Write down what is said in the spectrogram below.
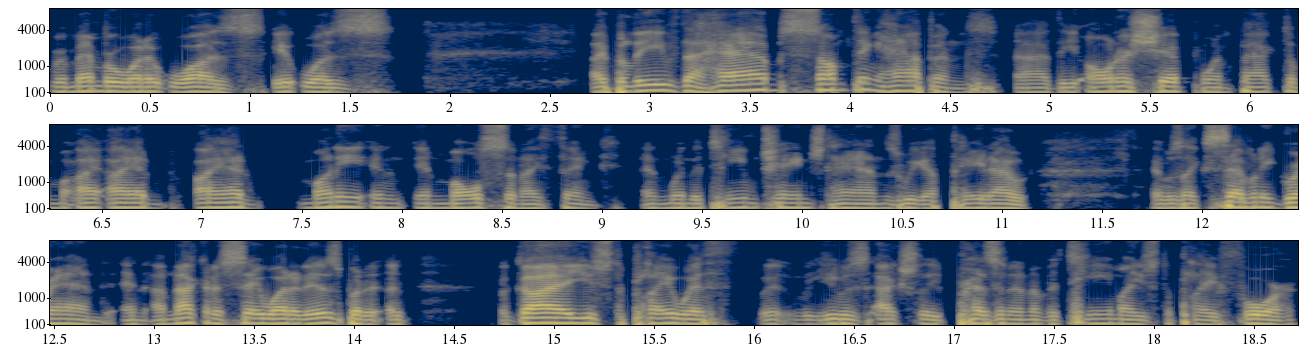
remember what it was. It was I believe the Habs. Something happened. Uh, the ownership went back to. I, I had I had money in in Molson, I think, and when the team changed hands, we got paid out. It was like seventy grand, and I'm not going to say what it is, but a, a guy I used to play with. He was actually president of a team I used to play for.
